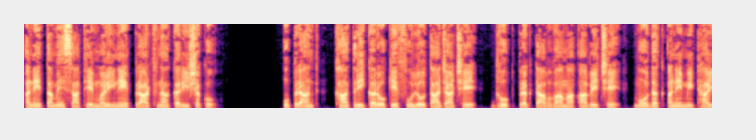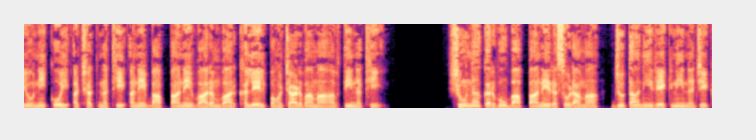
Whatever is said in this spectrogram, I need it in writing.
અને તમે સાથે મળીને પ્રાર્થના કરી શકો. ઉપરાંત, ખાતરી કરો કે ફૂલો તાજા છે, ધૂપ પ્રગટાવવામાં આવે છે, મોદક અને મીઠાઈઓની કોઈ અછત નથી અને બાપ્પાને વારંવાર ખલેલ પહોંચાડવામાં આવતી નથી. શું ન કરવું બાપ્પાને રસોડામાં, જૂતાની રેકની નજીક,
